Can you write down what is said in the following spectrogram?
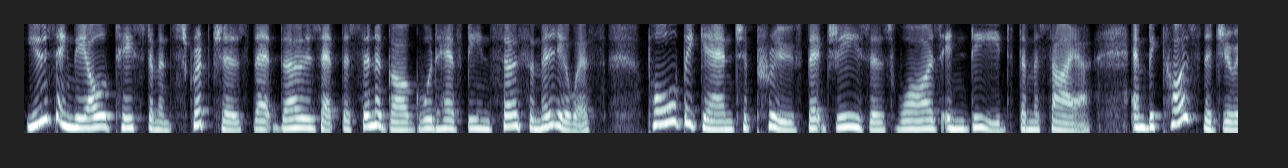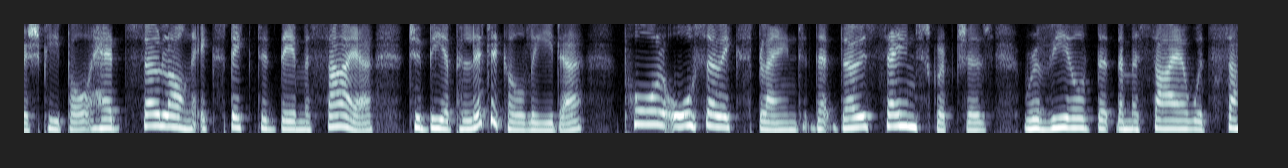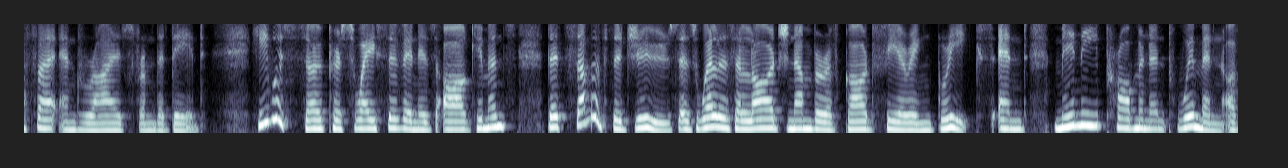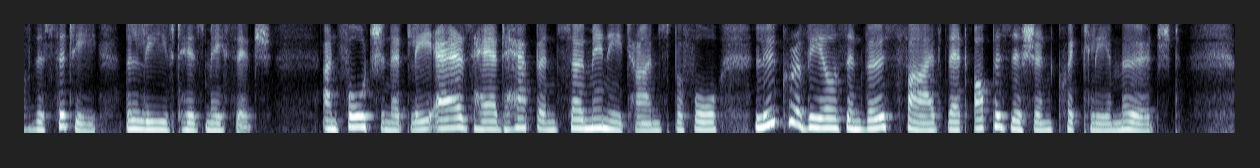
Using the Old Testament scriptures that those at the synagogue would have been so familiar with, Paul began to prove that Jesus was indeed the Messiah. And because the Jewish people had so long expected their Messiah to be a political leader, Paul also explained that those same scriptures revealed that the Messiah would suffer and rise from the dead. He was so persuasive in his arguments that some of the Jews, as well as a large number of God fearing Greeks and many prominent women of the city, believed his message. Unfortunately, as had happened so many times before, Luke reveals in verse 5 that opposition quickly emerged.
